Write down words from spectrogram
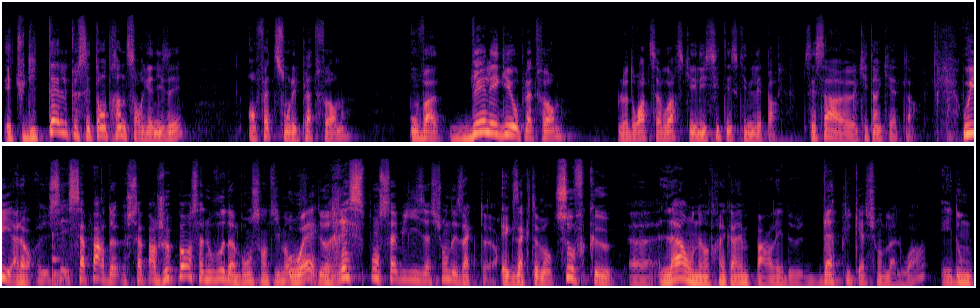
Et tu dis tel que c'est en train de s'organiser, en fait, ce sont les plateformes. On va déléguer aux plateformes le droit de savoir ce qui est licite et ce qui ne l'est pas. C'est ça euh, qui t'inquiète là. Oui, alors ça part, de, ça part, je pense, à nouveau d'un bon sentiment de responsabilisation des acteurs. Exactement. Sauf que euh, là, on est en train quand même de parler d'application de, la loi. Et donc,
